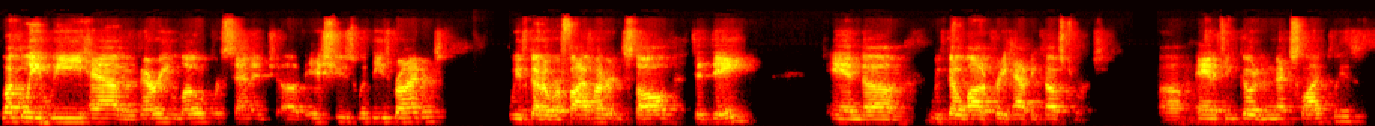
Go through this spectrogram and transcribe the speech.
Luckily, we have a very low percentage of issues with these grinders. We've got over 500 installed to date, and um, we've got a lot of pretty happy customers. Um, and if you can go to the next slide, please.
